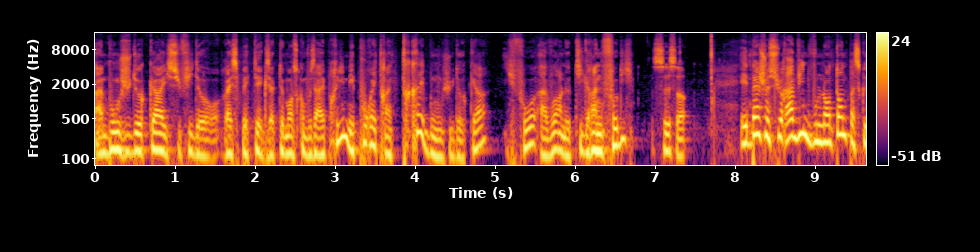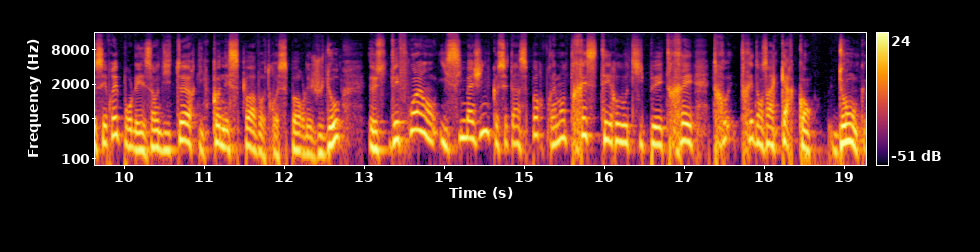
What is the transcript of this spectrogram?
un bon judoka, il suffit de respecter exactement ce qu'on vous a appris, mais pour être un très bon judoka, il faut avoir le petit grain de folie. C'est ça. Eh bien, je suis ravi de vous l'entendre parce que c'est vrai pour les auditeurs qui ne connaissent pas votre sport, le judo, euh, des fois, on- ils s'imaginent que c'est un sport vraiment très stéréotypé, très, très, très dans un carcan. Donc,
